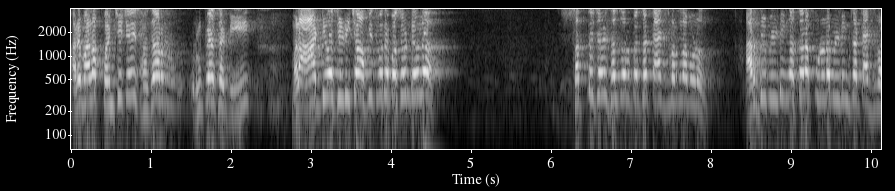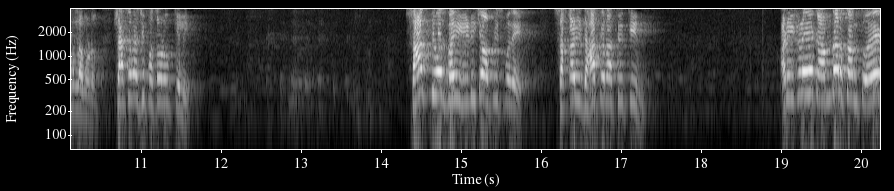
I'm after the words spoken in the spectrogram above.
अरे मला पंचेचाळीस हजार रुपयासाठी मला आठ दिवस ईडीच्या ऑफिसमध्ये बसवून ठेवलं. सत्तेचाळीस हजार रुपयाचा टॅक्स भरला म्हणून. अर्धी बिल्डिंग असताना पूर्ण बिल्डिंगचा टॅक्स भरला म्हणून. शासनाची फसवणूक केली. सात दिवस भाई ईडीच्या ऑफिसमध्ये. सकाळी दहा ते रात्री तीन. आणि इकडे एक आमदार सांगतोय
